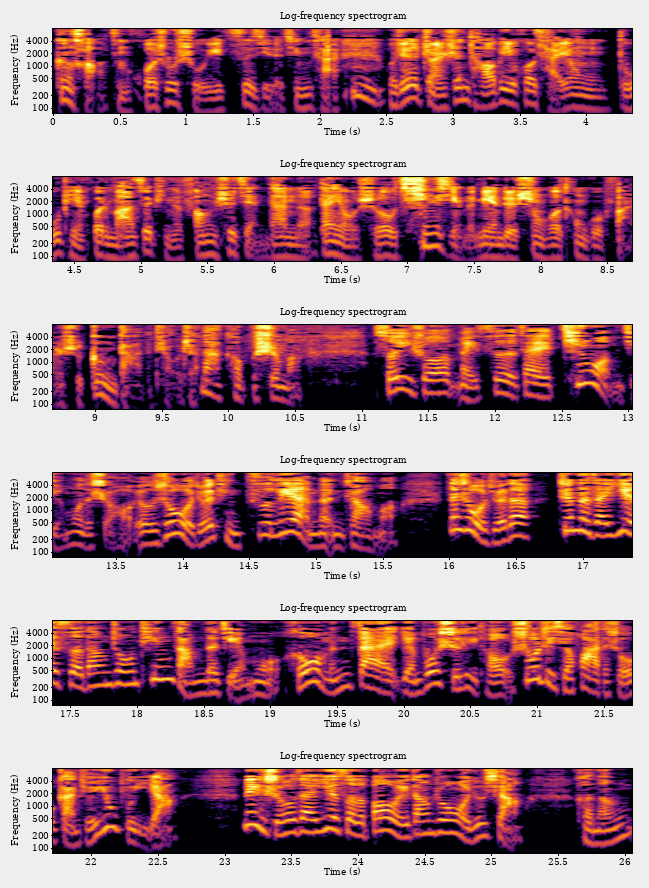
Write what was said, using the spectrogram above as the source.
更好，怎么活出属于自己的精彩？嗯，我觉得转身逃避或采用毒品或者麻醉品的方式简单的，但有时候清醒的面对生活痛苦反而是更大的挑战。那可不是吗？所以说，每次在听我们节目的时候，有的时候我觉得挺自恋的，你知道吗？但是我觉得，真的在夜色当中听咱们的节目，和我们在演播室里头说这些话的时候，感觉又不一样。那个时候在夜色的包围当中，我就想，可能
